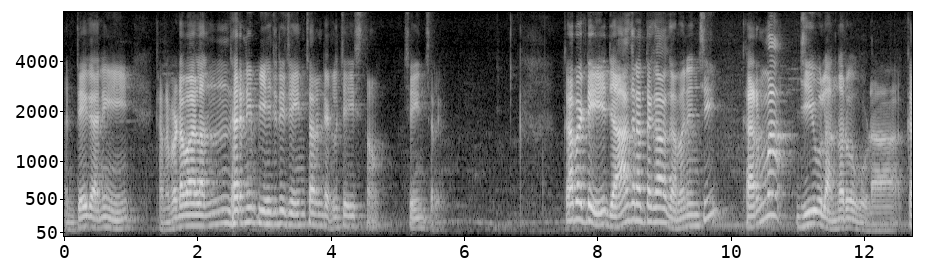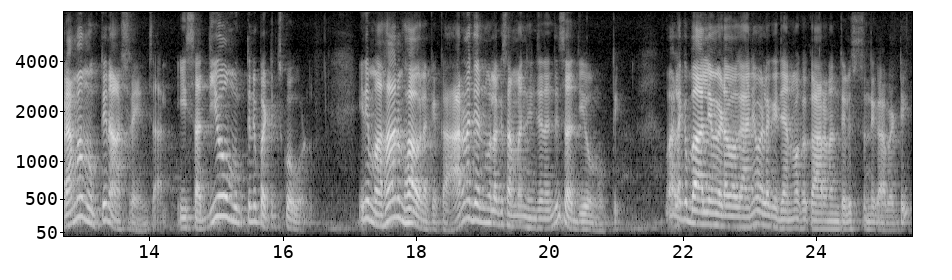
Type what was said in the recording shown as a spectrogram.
అంతేగాని కనబడ వాళ్ళందరినీ పిహెచ్డీ చేయించాలంటే ఎట్లా చేయిస్తాం? చేయించలేం. కాబట్టి జాగ్రత్తగా గమనించి కర్మ జీవులందరూ కూడా క్రమముక్తిని ఆశ్రయించాలి. ఈ సద్యోముక్తిని పట్టించుకోకూడదు. ఇది మహానుభావులకి కారణ జన్ములకు సంబంధించినది సద్యోముక్తి. వాళ్ళకి బాల్యం విడవగానే వాళ్ళకి జన్మకు కారణం తెలుస్తుంది కాబట్టి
